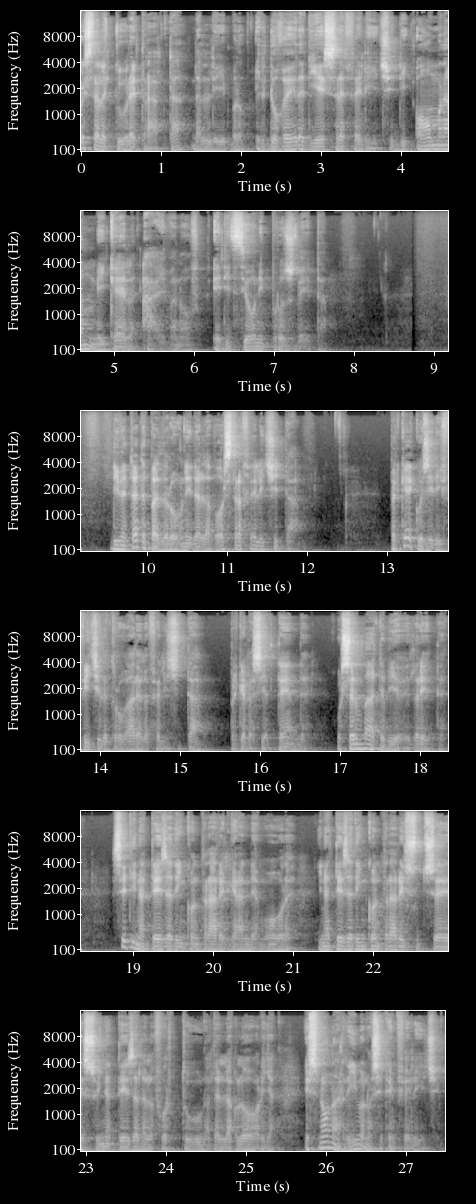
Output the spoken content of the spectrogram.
Questa lettura è tratta dal libro Il dovere di essere felici di Omram Mikhail Ivanov, edizioni Prosveta. Diventate padroni della vostra felicità. Perché è così difficile trovare la felicità? Perché la si attende. Osservatevi e vedrete. Siete in attesa di incontrare il grande amore, in attesa di incontrare il successo, in attesa della fortuna, della gloria, e se non arrivano siete infelici.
